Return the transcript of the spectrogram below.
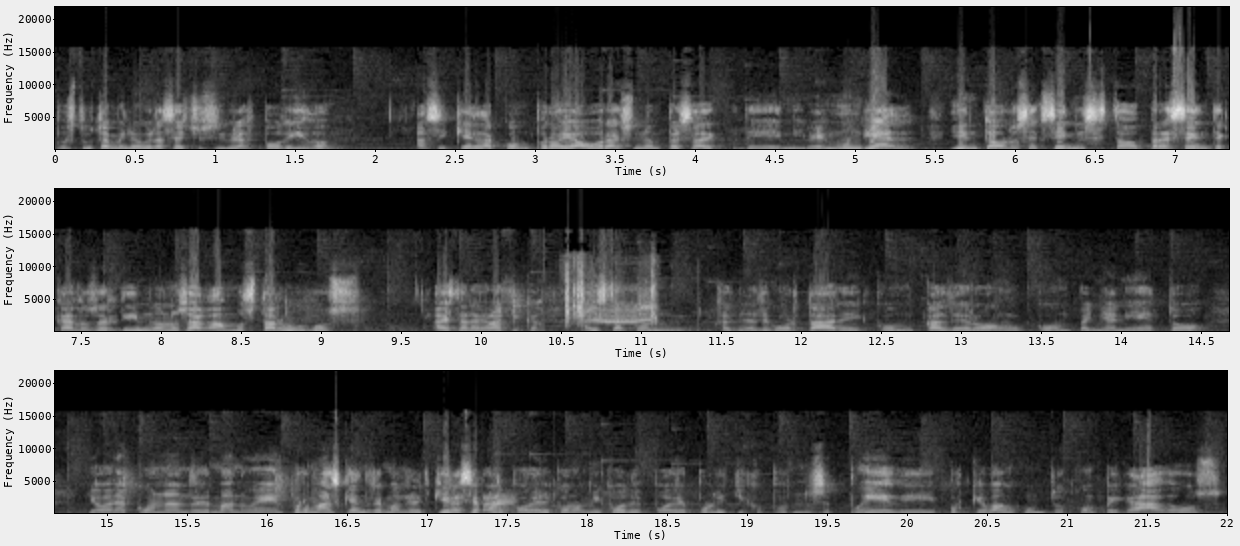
Pues tú también lo hubieras hecho si hubieras podido. Así que la compró y ahora es una empresa de, nivel mundial. Y en todos los sexenios ha estado presente Carlos Slim. No nos hagamos tarugos. Ahí está la gráfica. Ahí está con Salinas de Gortari, con Calderón, con Peña Nieto y ahora con Andrés Manuel. Por más que Andrés Manuel quiera separar el poder económico del poder político, pues no se puede porque van juntos con pegados.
